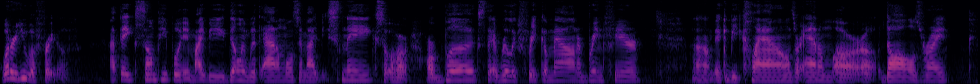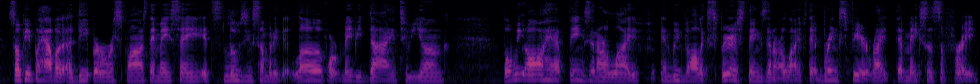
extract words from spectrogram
What are you afraid of? I think some people, it might be dealing with animals, it might be snakes or, or bugs that really freak them out and bring fear. Um, it could be clowns or animal or uh, dolls, right? Some people have a, a, deeper response. They may say it's losing somebody they love or maybe dying too young. But we all have things in our life, and we've all experienced things in our life that brings fear, right? That makes us afraid.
